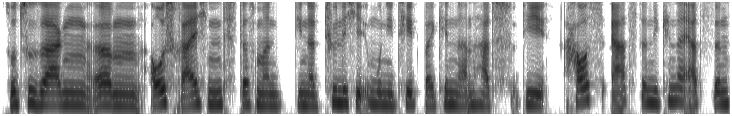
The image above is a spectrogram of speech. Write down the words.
sozusagen ähm, ausreichend, dass man die natürliche Immunität bei Kindern hat? Die Hausärztin, die Kinderärztin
